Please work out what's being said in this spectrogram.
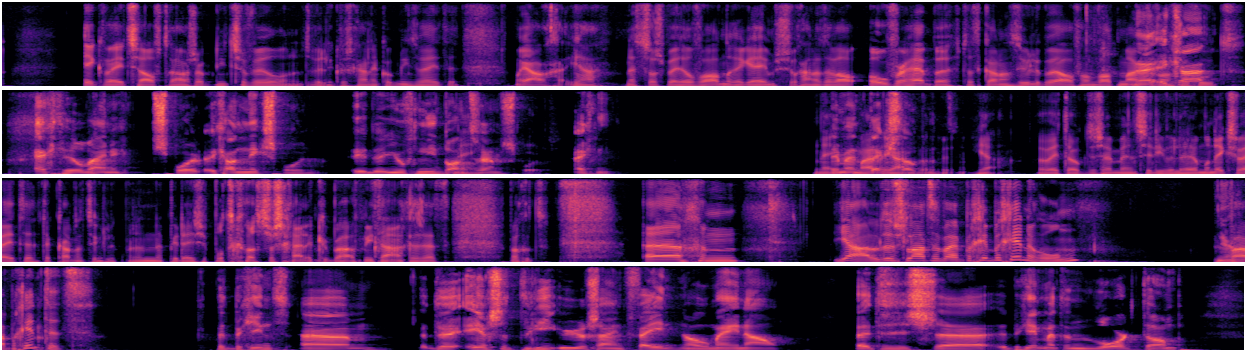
Ik weet zelf trouwens ook niet zoveel. En dat wil ik waarschijnlijk ook niet weten. Maar ja, ja, net zoals bij heel veel andere games, we gaan het er wel over hebben. Dat kan natuurlijk wel. Van wat maakt nee, het dan zo goed? Echt heel weinig spoilen. Ik ga niks spoilen. Je hoeft niet bang te zijn voor spoilers. Echt niet. Nee, In mijn maar, tekst ja, ook. Ja, we weten ook, er zijn mensen die willen helemaal niks weten. Dat kan natuurlijk, maar dan heb je deze podcast waarschijnlijk überhaupt niet aangezet. Maar goed. Uh, ja, dus laten wij begin beginnen, Ron. Ja. Waar begint het? Het begint... Um, de eerste drie uur zijn fenomenaal. Het, is, uh, het begint met een lord dump.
